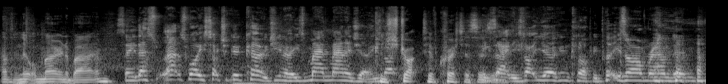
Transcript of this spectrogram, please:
Having a little moan about him. See, that's that's why he's such a good coach. You know, he's man manager. He's like, Constructive criticism. exactly. He's like Jurgen Klopp. He put his arm around him. I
